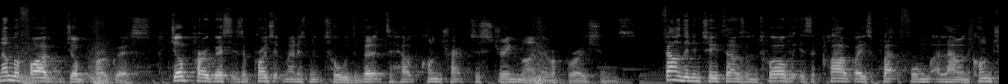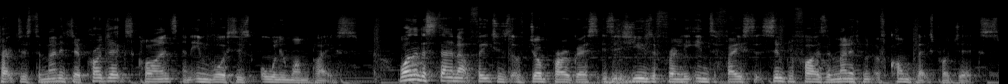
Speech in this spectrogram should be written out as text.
Number five, Job Progress. Job Progress is a project management tool developed to help contractors streamline their operations. Founded in 2012, it is a cloud-based platform allowing contractors to manage their projects, clients and invoices all in one place. One of the standout features of Job Progress is its user-friendly interface that simplifies the management of complex projects.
